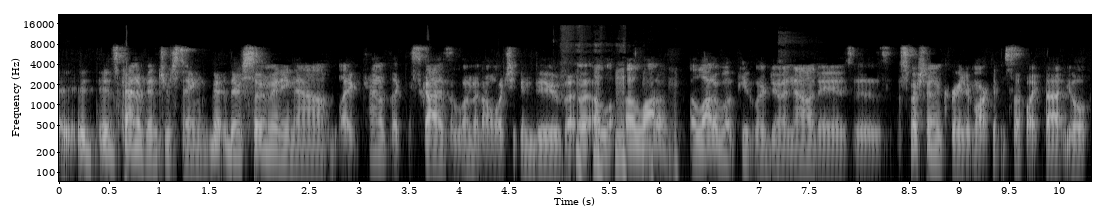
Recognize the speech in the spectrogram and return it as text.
it, it's kind of interesting. There's so many now, like kind of like the sky's the limit on what you can do. But a, a lot of a lot of what people are doing nowadays is, especially on creative market and stuff like that, you'll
